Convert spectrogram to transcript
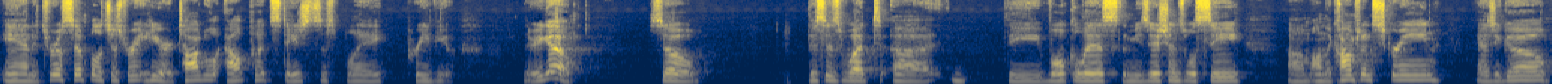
and it's real simple. It's just right here. Toggle output stage display preview. There you go. So this is what uh, the vocalists, the musicians will see um, on the confidence screen as you go.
